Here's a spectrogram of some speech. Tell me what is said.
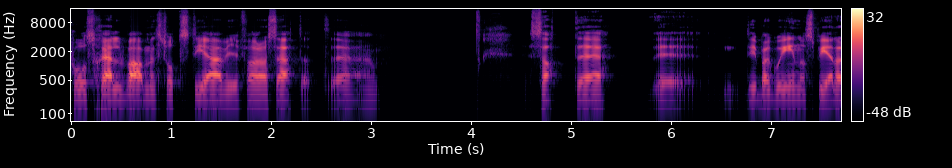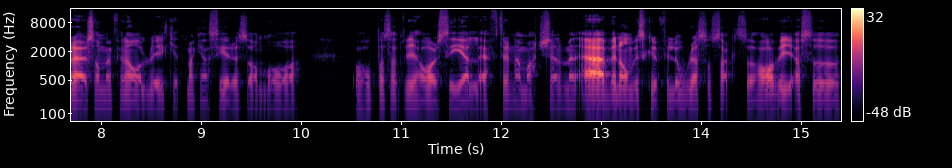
på oss själva men trots det är vi i förarsätet. Eh, så att eh, eh, det är bara att gå in och spela det här som en final vilket man kan se det som och och hoppas att vi har CL efter den här matchen. Men även om vi skulle förlora som sagt så har vi alltså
